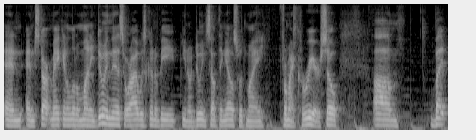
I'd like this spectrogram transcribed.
and and start making a little money doing this, or I was going to be you know doing something else with my for my career. So, um, but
